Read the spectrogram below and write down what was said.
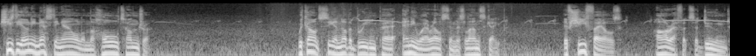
She's the only nesting owl on the whole tundra. We can't see another breeding pair anywhere else in this landscape. If she fails, our efforts are doomed.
